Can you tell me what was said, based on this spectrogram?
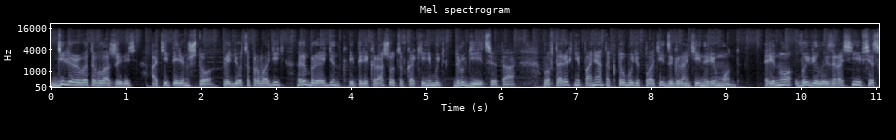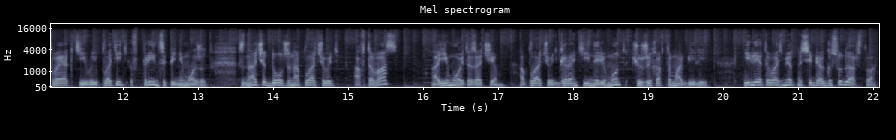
Дилеры в это вложились, а теперь им что? Придется проводить ребрендинг и перекрашиваться в какие-нибудь другие цвета. Во-вторых, непонятно, кто будет платить за гарантийный ремонт. Рено вывело из России все свои активы и платить в принципе не может. Значит, должен оплачивать АвтоВАЗ? А ему это зачем? Оплачивать гарантийный ремонт чужих автомобилей. Или это возьмет на себя государство,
